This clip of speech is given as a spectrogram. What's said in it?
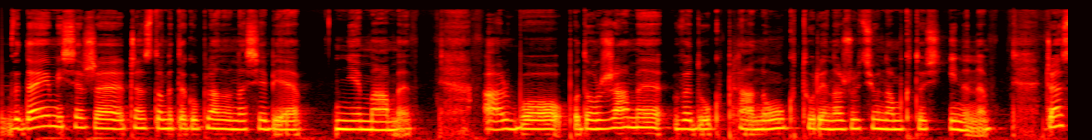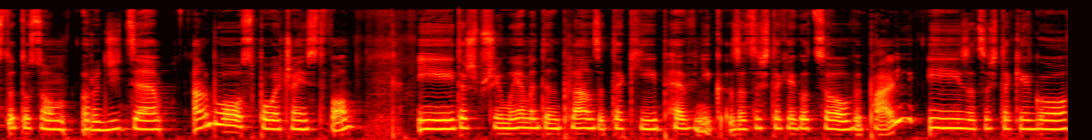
Wydaje mi się, że często my tego planu na siebie nie mamy albo podążamy według planu, który narzucił nam ktoś inny. Często to są rodzice albo społeczeństwo. I też przyjmujemy ten plan za taki pewnik, za coś takiego, co wypali i za coś takiego,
